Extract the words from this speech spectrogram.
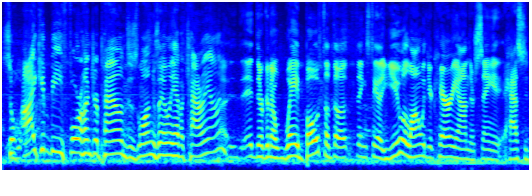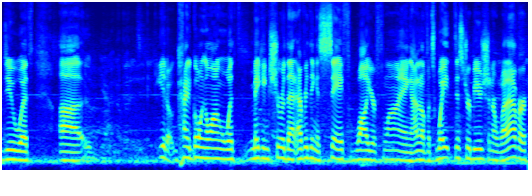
So I can be 400 pounds as long as I only have a carry-on. they're going to weigh both of the things together. You, along with your carry-on, they're saying it has to do with, uh, you know, kind of going along with making sure that everything is safe while you're flying. I don't know if it's weight distribution or whatever.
